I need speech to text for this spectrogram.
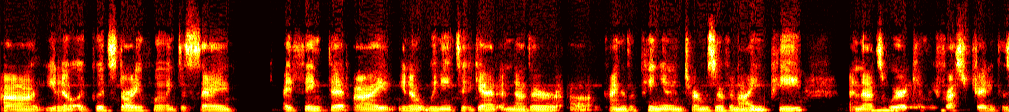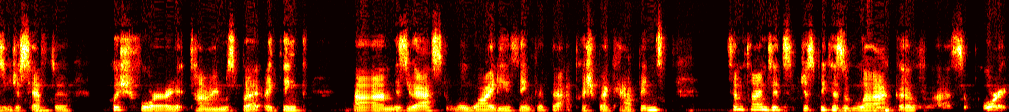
uh, you know, a good starting point to say, I think that I, you know, we need to get another uh, kind of opinion in terms of an IEP. And that's mm-hmm. where it can be frustrating because you just have to push for it at times. But I think, um, as you asked, well, why do you think that that pushback happens? Sometimes it's just because of lack of uh, support.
